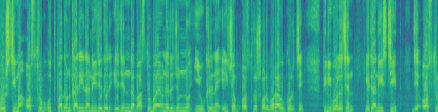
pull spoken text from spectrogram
পশ্চিমা অস্ত্র উৎপাদনকারীরা নিজেদের এজেন্ডা বাস্তবায়নের জন্য ইউক্রেনে এইসব অস্ত্র সরবরাহ করছে। তিনি বলেছেন, এটা নিশ্চিত যে অস্ত্র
